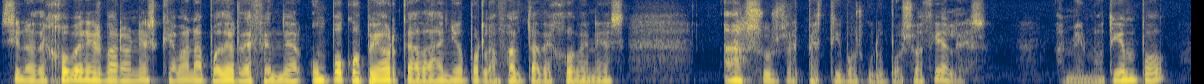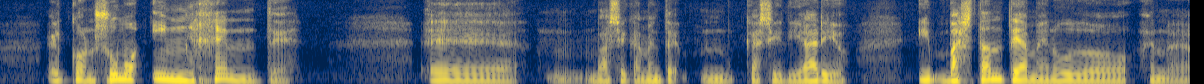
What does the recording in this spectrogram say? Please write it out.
sino de jóvenes varones que van a poder defender un poco peor cada año por la falta de jóvenes a sus respectivos grupos sociales. Al mismo tiempo, el consumo ingente, eh, básicamente mm, casi diario, y bastante a menudo, eh,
